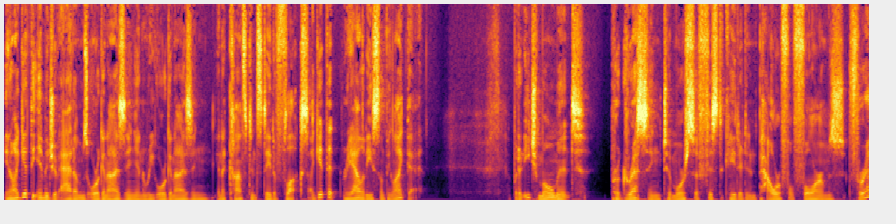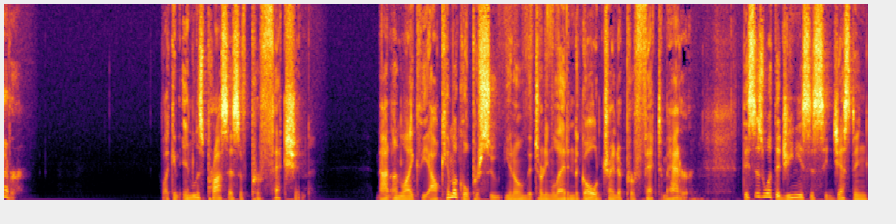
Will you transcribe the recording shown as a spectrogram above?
you know, I get the image of atoms organizing and reorganizing in a constant state of flux. I get that reality is something like that. But at each moment, progressing to more sophisticated and powerful forms forever. Like an endless process of perfection not unlike the alchemical pursuit, you know, the turning lead into gold, trying to perfect matter. This is what the genius is suggesting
